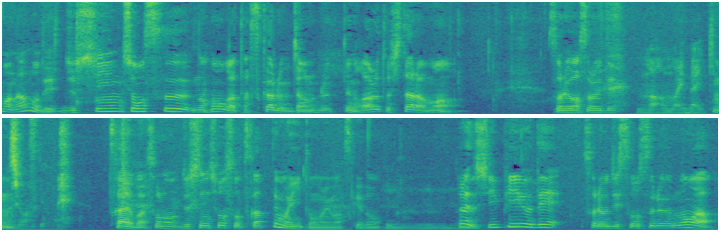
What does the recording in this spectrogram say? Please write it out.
まあなので、受信少数の方が助かるジャンルっていうのがあるとしたら、まあ、それはそれで。まああんまりない気もしますけどね。使えば、その受信少数を使ってもいいと思いますけど、とりあえず CPU でそれを実装するのは、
